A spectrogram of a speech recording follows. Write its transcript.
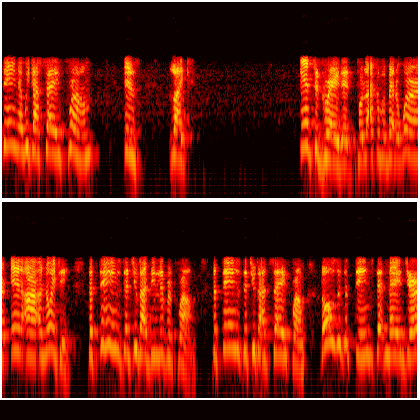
thing that we got saved from is like integrated, for lack of a better word, in our anointing. the things that you got delivered from, the things that you got saved from, those are the things that made your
